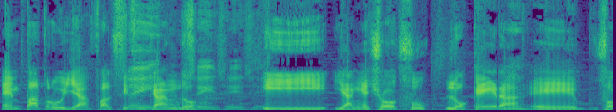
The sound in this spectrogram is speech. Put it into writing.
en patrulla, falsificando, sí, sí, sí. Y, y han hecho su loquera. eh, so,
